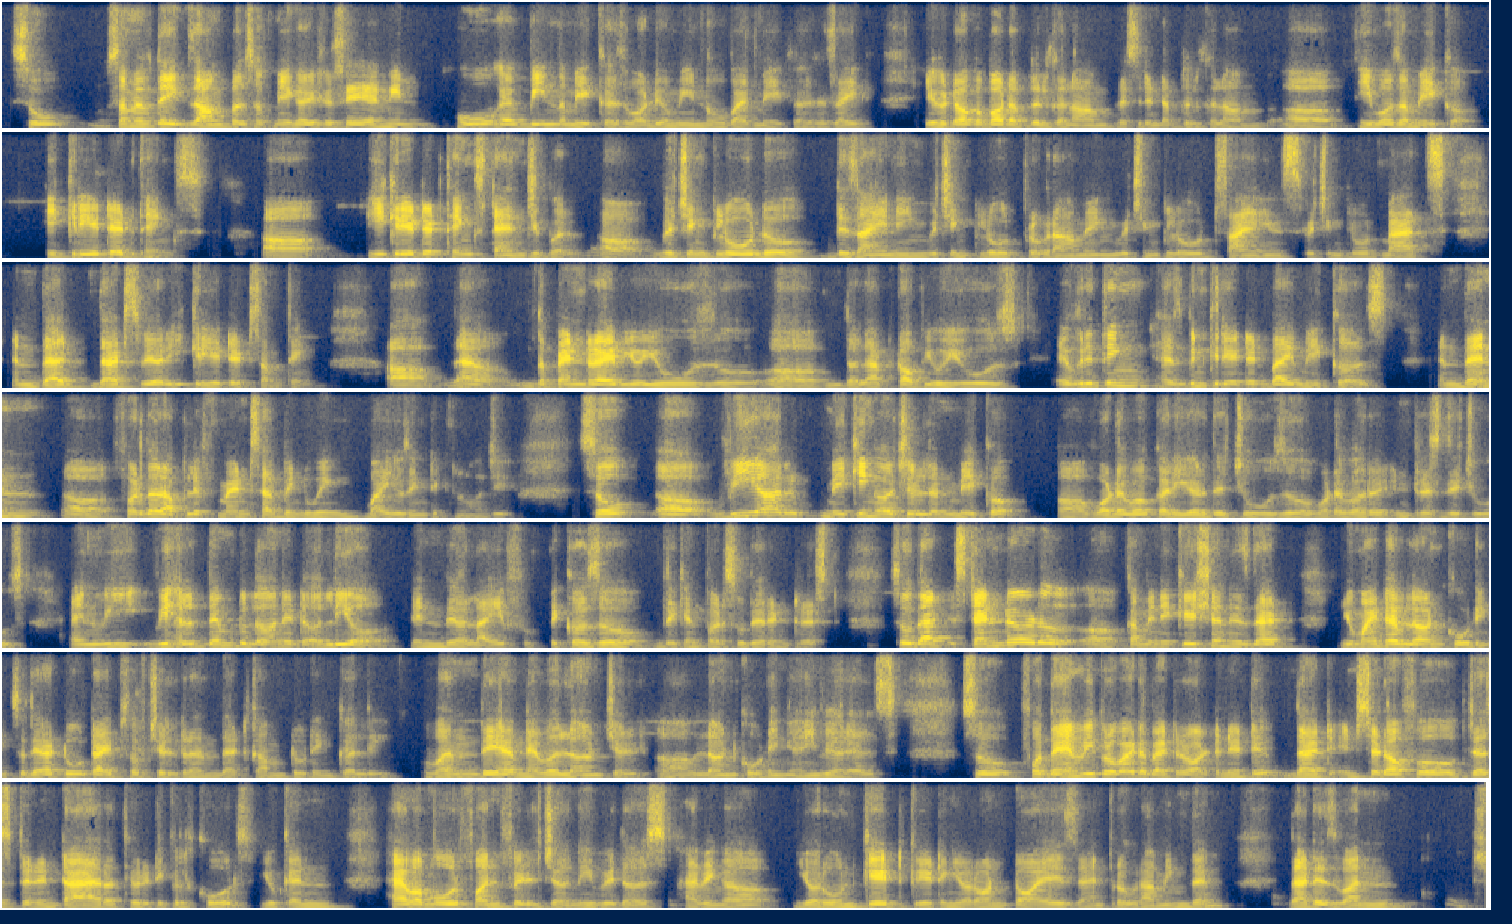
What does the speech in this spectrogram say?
so some of the examples of maker, if you say, I mean, who have been the makers? What do you mean know by makers? It's like if you talk about Abdul Kalam, President Abdul Kalam, uh, he was a maker. He created things. Uh, he created things tangible, uh, which include uh, designing, which include programming, which include science, which include maths, and that that's where he created something. Uh, the pen drive you use, uh, the laptop you use, everything has been created by makers and then uh, further upliftments have been doing by using technology. So uh, we are making our children maker uh, whatever career they choose or whatever interest they choose. And we we help them to learn it earlier in their life because uh, they can pursue their interest. So that standard uh, communication is that you might have learned coding. So there are two types of children that come to tinkerly. One they have never learned child, uh, learned coding anywhere else so for them, we provide a better alternative that instead of uh, just an entire theoretical course, you can have a more fun-filled journey with us, having a your own kit, creating your own toys and programming them. That is one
